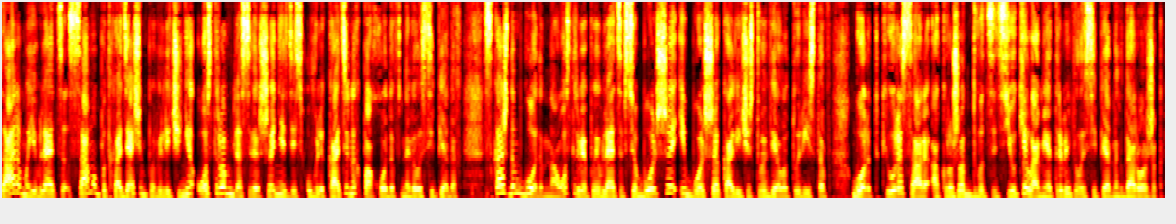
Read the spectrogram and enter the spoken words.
Саарема является самым подходящим по величине островом для совершения здесь увлекательных походов на велосипедах. С каждым годом на острове появляется все большее и большее количество велотуристов. Город Кюра Сары окружен 20 километрами велосипедных дорожек.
